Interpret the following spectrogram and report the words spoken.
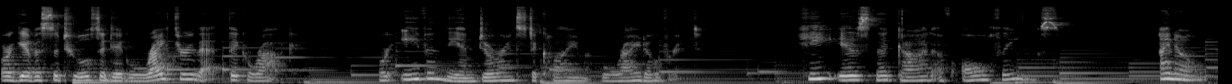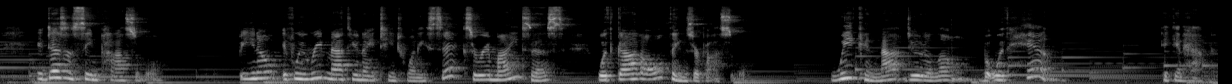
or give us the tools to dig right through that thick rock, or even the endurance to climb right over it. He is the God of all things. I know it doesn't seem possible, but you know, if we read Matthew 19 26, it reminds us with God, all things are possible. We cannot do it alone, but with Him, it can happen.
